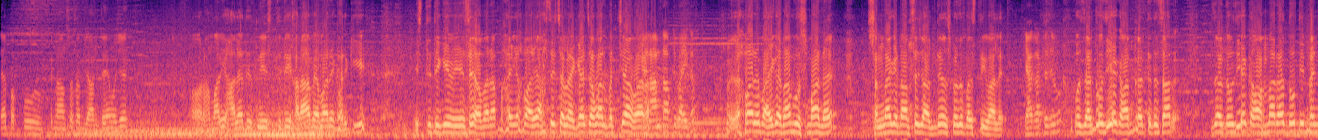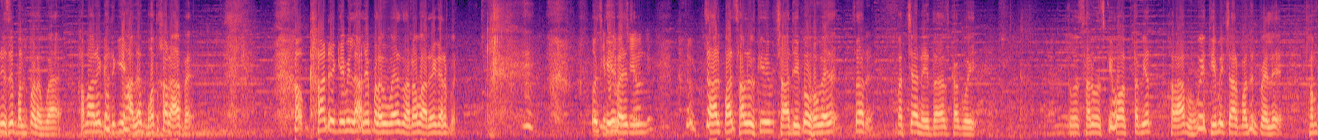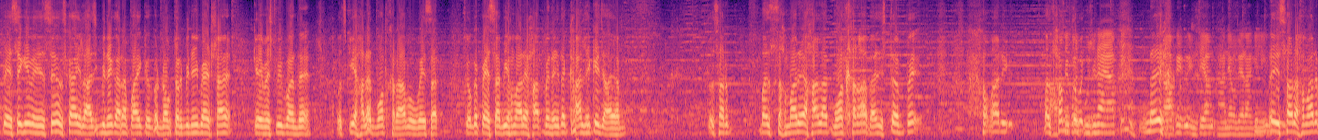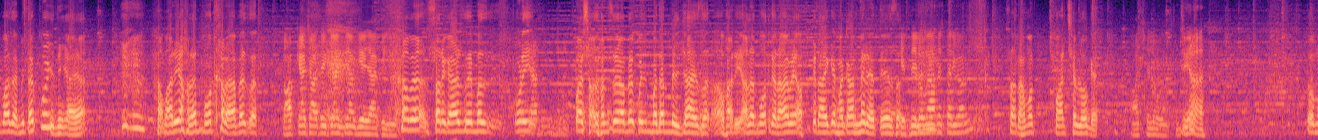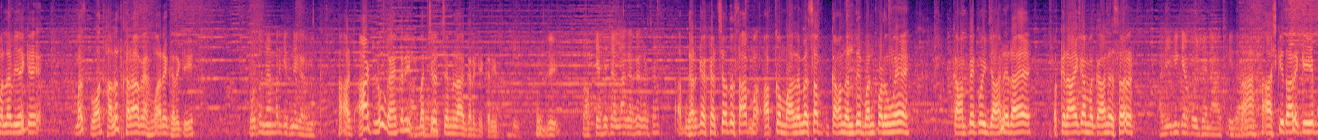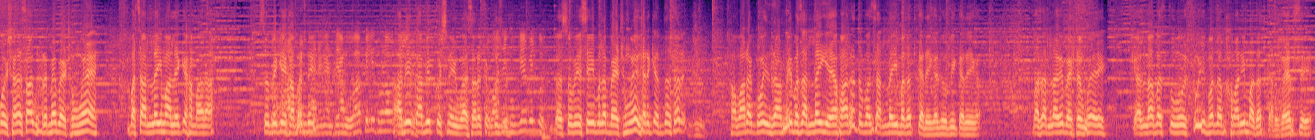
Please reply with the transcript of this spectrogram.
मैं पप्पू के नाम से सब जानते हैं मुझे। और हमारी हालत इतनी स्थिति ख़राब है हमारे घर की। स्थिति की वजह से हमारा भाई हमारे यहाँ से चला गया जवान बच्चा हमारा। नाम था आपके भाई का? हमारे भाई का नाम उस्मान है। सन्ना के नाम से जानते हैं उसको तो बस्ती वाले। क्या करते थे वो? वो जरदोजी का काम करते थे सर। जरदोजी का काम हमारा दो तीन महीने से बंद पड़ा हुआ है। हमारे घर की हालत बहुत ख़राब है। अब खाने के भी लाले पड़े हुए हैं सर हमारे घर में। उसकी वजह से चार पाँच साल उसकी शादी को हो गए, सर, बच्चा नहीं था उसका कोई। तो सर, उसकी बहुत तबीयत ख़राब हो गई थी भाई चार पाँच दिन पहले। हम पैसे की वजह से उसका इलाज भी नहीं करा पाए, क्योंकि डॉक्टर भी नहीं बैठ रहा है केमिस्ट भी बंद है। उसकी हालत बहुत ख़राब हो गई, सर, क्योंकि पैसा भी हमारे हाथ में नहीं था, कहाँ लेके जाए हम? तो सर, बस हमारे हालत बहुत ख़राब है, इस टाइम पे हमारी बस हम तो पूछना है आपके नहीं। कि आपके कोई इंतज़ाम खाने वगैरह के लिए? नहीं सर हमारे पास अभी तक कोई नहीं आया। हमारी हालत बहुत ख़राब है सर। तो आप क्या चाहते हैं क्या इंतज़ाम किया जाए आपके लिए? हमें सरकार से बस थोड़ी प्रशासन से हमें कुछ मदद मिल जाए सर। हमारी हालत बहुत ख़राब है हम किराए के मकान में रहते हैं सर। कितने लोग हैं आप इस परिवार में? सर हम पाँच छः लोग हैं। पाँच छः लोग हैं। जी हाँ। तो मतलब ये कि बस बहुत हालत ख़राब है हमारे घर की। टोटल मेंबर कितने घर में? आठ आठ लोग हैं करीब बच्चे बच्चे मिला करके करीब। जी। तो आप कैसे चल रहा है घर का खर्चा? अब घर का खर्चा तो साहब आपको मालूम है सब काम धंधे बंद पड़े हुए हैं। काम पे कोई जाने नहीं रहा है। और किराए का मकान है सर। अभी की क्या पोजिशन है आज की तारीख? आज की तारीख की ये पोजिशन है साहब घर में बैठे हुए हैं। बस अल्लाह ही मालिक है हमारा। सुबह की खबर नहीं। हुआ आपके लिए थोड़ा अभी अभी कुछ नहीं हुआ सर सुबह कुछ बिल्कुल। सुबह से ही मतलब बैठे हुए हैं घर के अंदर सर। हमारा कोई इंतज़ाम नहीं बस अल्लाह ही है हमारा तो बस अल्लाह ही मदद करेगा जो भी करेगा। बस अल्लाह भी बैठे हुए हैं कि अल्लाह बस तू तू ही मतलब हमारी मदद कर गैर से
